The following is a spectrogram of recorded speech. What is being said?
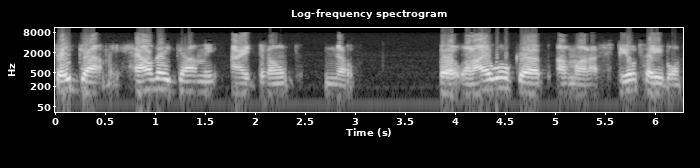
They got me. How they got me, I don't know. But when I woke up, I'm on a steel table,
